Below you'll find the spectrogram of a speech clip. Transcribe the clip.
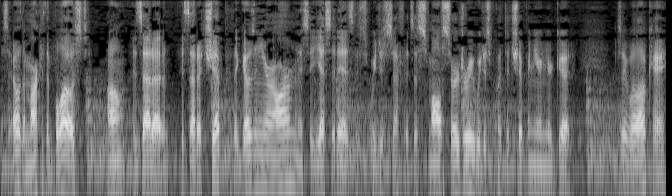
You say, oh, the mark of the belost. Well, is that a is that a chip that goes in your arm? And they say, yes, it is. It's, we just have, it's a small surgery. We just put the chip in you and you're good. I say, well, okay.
